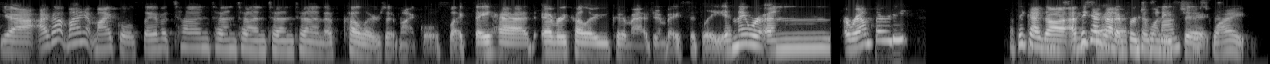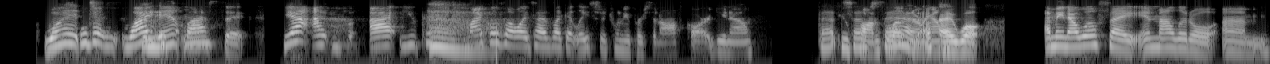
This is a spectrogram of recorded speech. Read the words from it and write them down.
Yeah, I got mine at Michael's. They have a ton, ton, ton, ton, ton of colors at Michael's. Like they had every color you could imagine, basically, and they were un- around thirty. I think I got. I think I got it for twenty six. white. What? Well, but white is mint one? classic. Yeah, I, I, you could. Michael's always has like at least a twenty percent off card. You know. That's so sad. Okay, well, I mean, I will say in my little um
